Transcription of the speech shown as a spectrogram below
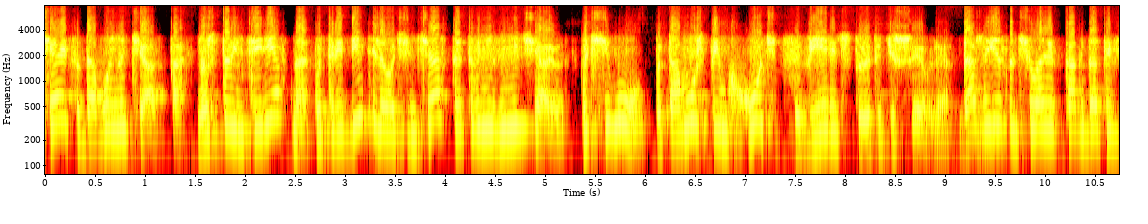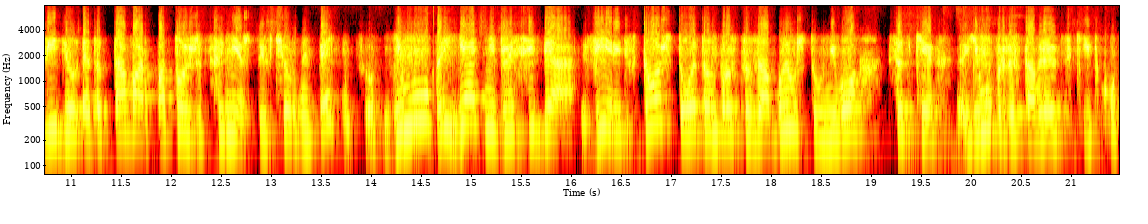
встречается довольно часто. Но что интересно, потребители очень часто этого не замечают. Почему? Потому что им хочется верить, что это дешевле. Даже если человек когда-то видел этот товар по той же цене, что и в «Черную пятницу», ему приятнее для себя верить в то, что это он просто забыл, что у него все-таки ему предоставляют скидку.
